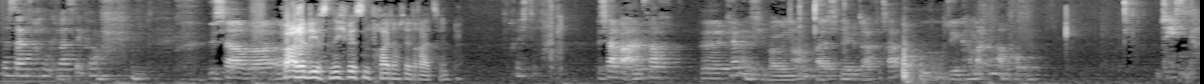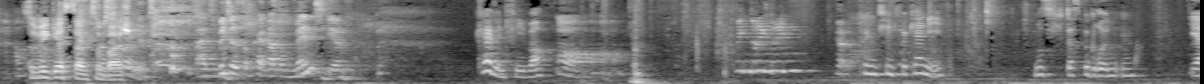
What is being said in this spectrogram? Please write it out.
Das ist einfach ein Klassiker. Ich habe, Für äh, alle, die es nicht wissen, Freitag der 13. Richtig. ich habe einfach äh, Cabin Fever genommen, weil ich mir gedacht habe, den kann man immer gucken. Jason kann man auch So wie gestern zum Beispiel. Also bitte ist doch kein Argument hier. Kevin Fever. Oh. Dring, dring, dring. Ja, Pünktchen für Kenny. Muss ich das begründen? Ja.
